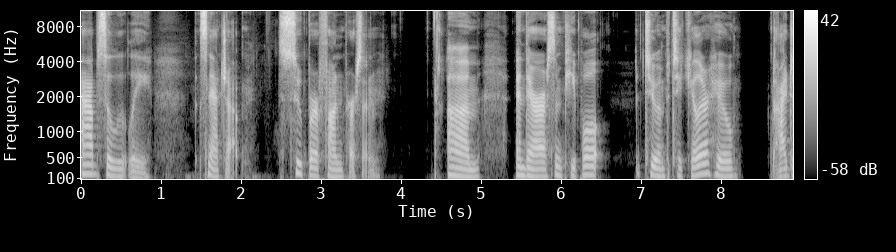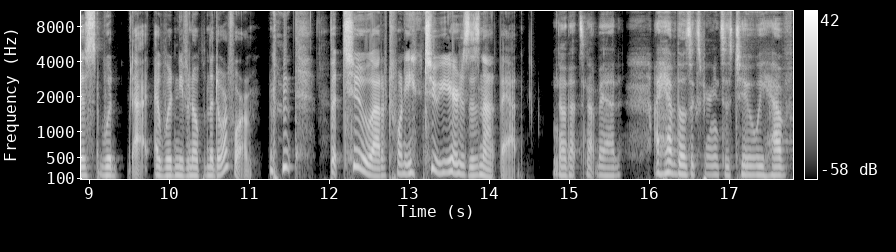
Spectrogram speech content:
absolutely snatch up. Super fun person. Um, and there are some people, two in particular, who I just would I, wouldn't even open the door for them. but two out of twenty two years is not bad. No, that's not bad. I have those experiences too. We have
